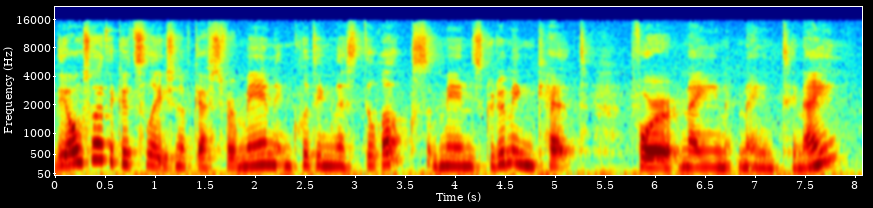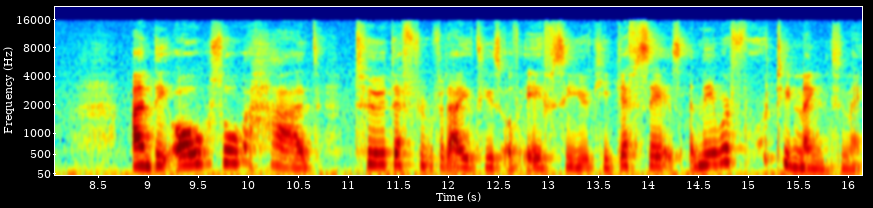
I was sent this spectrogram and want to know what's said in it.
They also had a good selection of gifts for men, including this deluxe men's grooming kit for $9.99. And they also had two different varieties of FC UK gift sets and they were $14.99.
